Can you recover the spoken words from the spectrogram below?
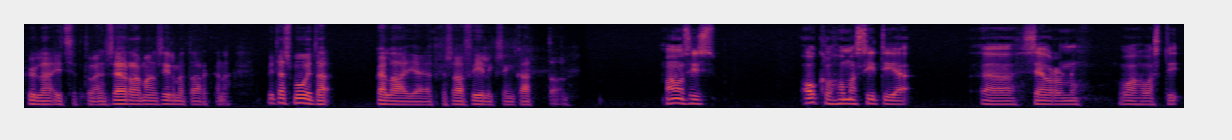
kyllä itse tulen seuraamaan silmätarkkana. Mitäs muita pelaajia, jotka saa fiiliksen kattoon? Mä oon siis Oklahoma Cityä äh, seurannut vahvasti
